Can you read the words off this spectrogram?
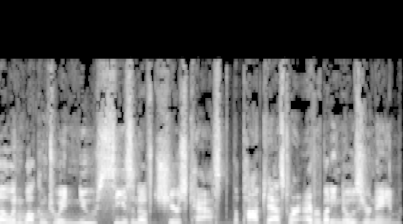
Hello, and welcome to a new season of Cheerscast, the podcast where everybody knows your name.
